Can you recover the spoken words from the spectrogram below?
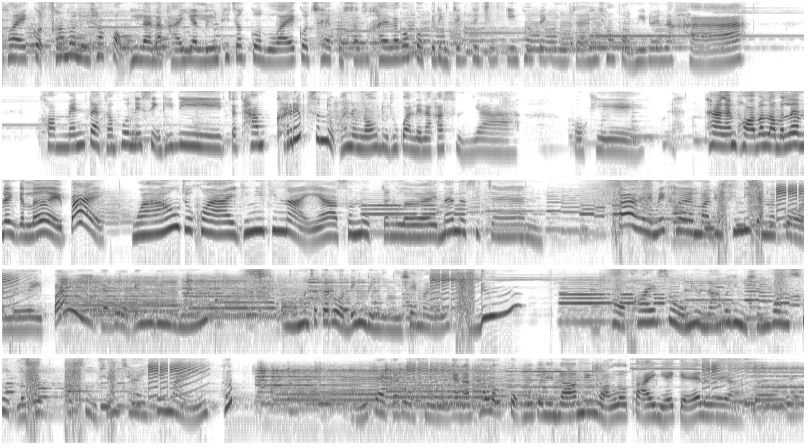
ใครกดเข้ามาดูช่องของพี่แล้วนะคะ อย่าลืมที่จะกดไลค์กดแชร์กด subscribe แล้วก็กดกระดิ่งจิ๊งจิ๊งจิ๊งจิ๊งเพื่อเป็นกำลังใจให้ช่องของพี่ด้วยนะคะคอมเมนต์แต่คำพูดในสิ่งที่ดีจะทำคลิปสนุกให้น้องๆดูทุกวันเลยนะคะ สัญญา โอเค ถ้างั้นพร้อมแล้วเรามาเริ่มเล่นกันเลย ไป ว้าวเจ้าควายที่นี่ที่ไหนอะสนุกจังเลยนั่นนะสิแจนไปไม่เคยมาดูที่นี่กันมาก่อนเลย ไปกระโดดดิ้งดึงอ๋อมันจะกระโดดดิ้งดึงอย่างนี้ใช่ไหมดึงหอคอยสูงอยู่นะไปถึงชั้นบนสุดแล้วก็สู่เส้นชัยใช่ไหมฮึบแต่กระโดดสูงเหมือนกันนะถ้าเราตกลงไปในน้ำไม่หวังเราตายแง่แก่เลยอะ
